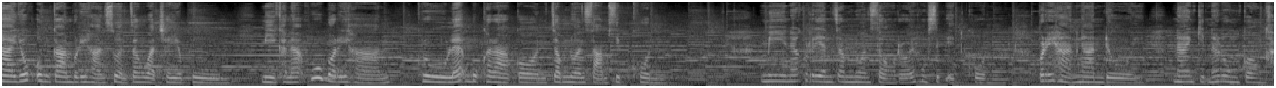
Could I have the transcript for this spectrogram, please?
นายกองค์การบริหารส่วนจังหวัดชัยภูมิ มีคณะผู้บริหาร ครูและบุคลากรจำนวน 30 คน มีนักเรียนจำนวน 261 คน บริหารงานโดย นายกิตนรงกองค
